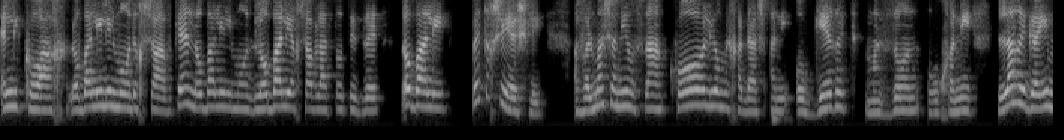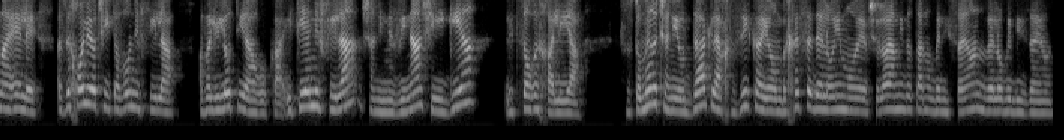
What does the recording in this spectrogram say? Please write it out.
אין לי כוח, לא בא לי ללמוד עכשיו, כן? לא בא לי ללמוד, לא בא לי עכשיו לעשות את זה, לא בא לי, בטח שיש לי. אבל מה שאני עושה כל יום מחדש, אני אוגרת מזון רוחני לרגעים האלה. אז יכול להיות שהיא תבוא נפילה, אבל היא לא תהיה ארוכה. היא תהיה נפילה שאני מבינה שהיא הגיעה לצורך עלייה. זאת אומרת שאני יודעת להחזיק היום בחסד אלוהים אוהב, שלא יעמיד אותנו בניסיון ולא בביזיון,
